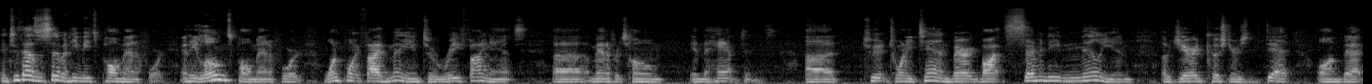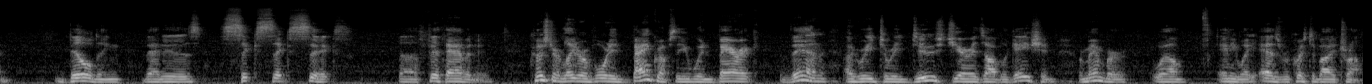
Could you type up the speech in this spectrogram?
In 2007, he meets Paul Manafort, and he loans Paul Manafort 1.5 million to refinance uh, Manafort's home in the Hamptons. Uh, 2010, Barrack bought 70 million of Jared Kushner's debt on that building that is 666 uh, Fifth Avenue. Kushner later avoided bankruptcy when Barrack then agreed to reduce Jared's obligation. Remember, well, anyway, as requested by Trump.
